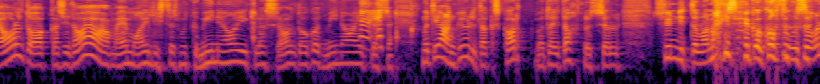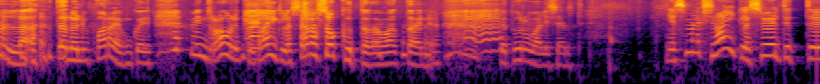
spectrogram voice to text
ja Aldo hakkasid ajama, ema helistas muudkui mine haiglasse, Aldo ka, et mine haiglasse. ma tean küll, ta hakkas kartma, ta ei tahtnud seal sünnitava naisega kodus olla, tal oli parem, kui mind rahulikult haiglasse ära sokutada, vaata onju, ka turvaliselt. ja siis ma läksin haiglasse, öeldi, et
